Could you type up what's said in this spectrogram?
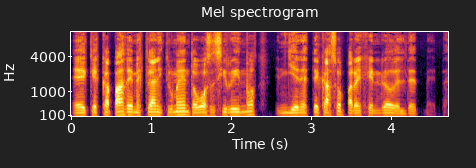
eh, que es capaz de mezclar instrumentos, voces y ritmos, y en este caso para el género del death metal.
